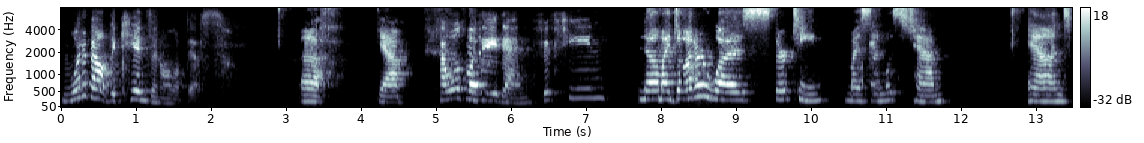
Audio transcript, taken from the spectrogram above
What about the kids in all of this? Uh, yeah. How old were they then? 15? No, my daughter was 13. My son was 10. And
